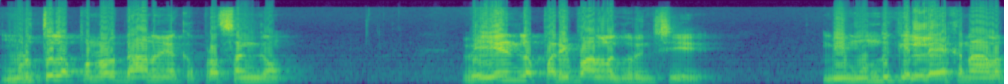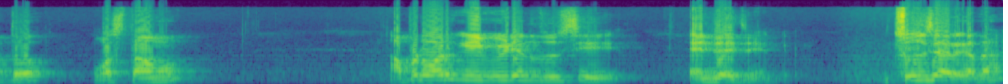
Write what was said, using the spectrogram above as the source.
మృతుల పునరుద్ధానం యొక్క ప్రసంగం వెయ్యేండ్ల పరిపాలన గురించి మీ ముందుకి లేఖనాలతో వస్తాము. అప్పటి వరకు ఈ వీడియోని చూసి ఎంజాయ్ చేయండి. చూశారు కదా?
